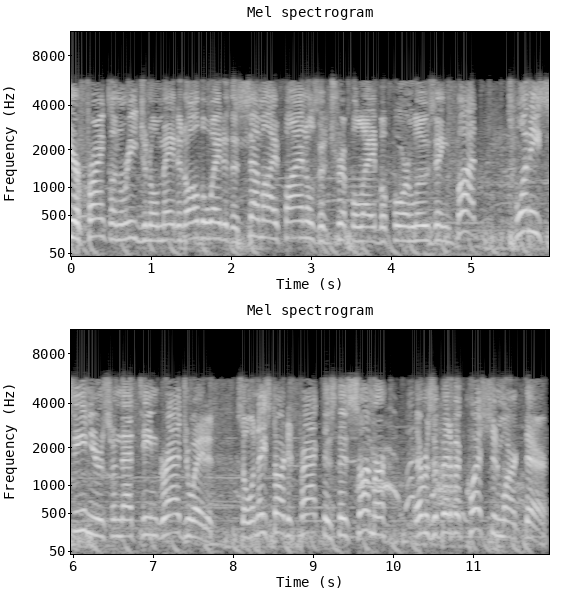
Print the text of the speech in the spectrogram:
year, Franklin Regional made it all the way to the semifinals of AAA before losing, but 20 seniors from that team graduated. So when they started practice this summer, there was a bit of a question mark there.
